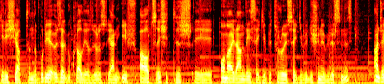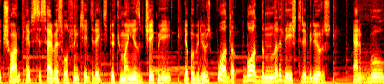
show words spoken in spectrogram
giriş yaptığında buraya özel bir kural yazıyoruz. Yani if out eşittir e, onaylandıysa gibi, true'ysa gibi düşünebilirsiniz. Ancak şu an hepsi serbest olsun ki direkt doküman yazıp çekmeyi yapabiliyoruz. Bu, ad- bu adımları değiştirebiliyoruz. Yani bu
